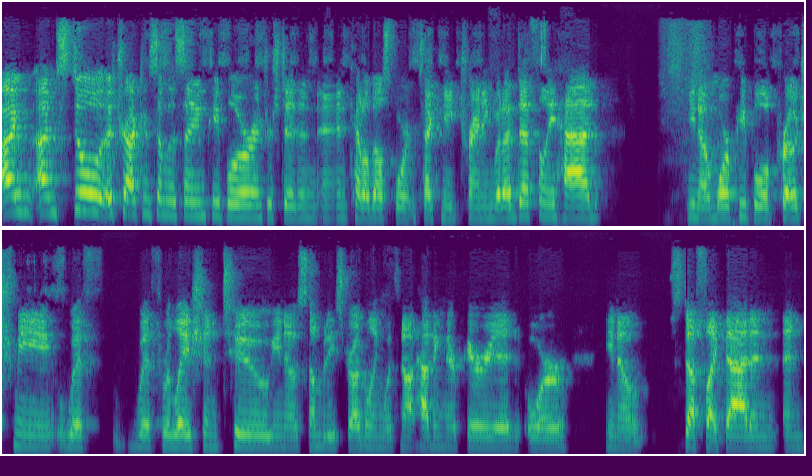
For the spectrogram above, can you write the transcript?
I'm I'm still attracting some of the same people who are interested in, in kettlebell sport and technique training, but I've definitely had you know more people approach me with with relation to you know somebody struggling with not having their period or you know stuff like that and and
